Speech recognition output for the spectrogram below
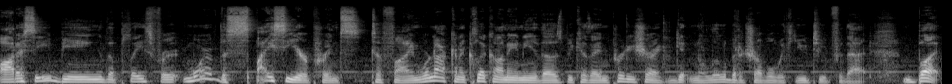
Odysee being the place for more of the spicier prints to find. We're not going to click on any of those because I'm pretty sure I could get in a little bit of trouble with YouTube for that. But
